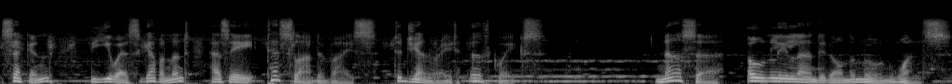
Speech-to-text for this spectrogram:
Second, the US government has a Tesla device to generate earthquakes. NASA only landed on the moon once.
